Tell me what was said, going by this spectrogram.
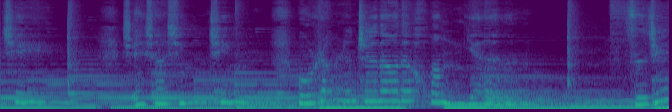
起写下心情不让人知道的谎言。自己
